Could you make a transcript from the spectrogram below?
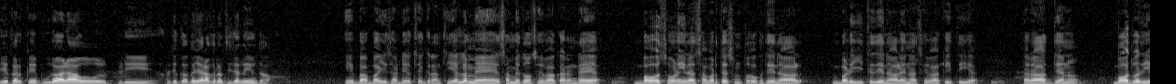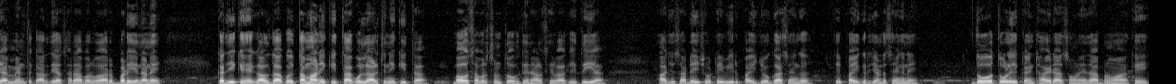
ਇਹ ਕਰਕੇ ਪੂਰਾ ਜਿਹੜਾ ਉਹ ਜਿਹੜੀ ਰੁਜ਼ਗਾ- ਗੁਜ਼ਾਰਾ ਗ੍ਰੰਥੀ ਦਾ ਨਹੀਂ ਹੁੰਦਾ। ਇਹ ਬਾਬਾ ਜੀ ਸਾਡੇ ਉੱਥੇ ਗ੍ਰੰਥੀ ਆ। ਲੰਮੇ ਸਮੇਂ ਤੋਂ ਸੇਵਾ ਕਰਨ ਰਹੇ ਆ। ਬਹੁਤ ਸੋਹਣੀ ਇਹਨਾਂ ਸਬਰ ਤੇ ਸੰਤੋਖ ਦੇ ਨਾਲ, ਬੜੀ ਇੱਜ਼ਤ ਦੇ ਨਾਲ ਇਹਨਾਂ ਸੇਵਾ ਕੀਤੀ ਆ। ਰਾਤ ਦਿਨ ਬਹੁਤ ਵਧੀਆ ਮਿਹਨਤ ਕਰਦੇ ਆ ਸਾਰਾ ਪਰਿਵਾਰ। ਬੜੀ ਇਹਨਾਂ ਨੇ ਕਦੀ ਕਿਸੇ ਗੱਲ ਦਾ ਕੋਈ ਤਮਾ ਨਹੀਂ ਕੀਤਾ, ਕੋਈ ਲਾਲਚ ਨਹੀਂ ਕੀਤਾ। ਬਹੁਤ ਸਬਰ ਸੰਤੋਖ ਦੇ ਨਾਲ ਸੇਵਾ ਕੀਤੀ ਆ। ਅੱਜ ਸਾਡੇ ਛੋਟੇ ਵੀਰ ਭਾਈ ਜੋਗਾ ਸਿੰਘ ਤੇ ਭਾਈ ਗੁਰਜੰਡ ਸਿੰਘ ਨੇ ਦੋ ਤੋਲੇ ਕੈਂਠਾ ਜਿਹੜਾ ਸੋਨੇ ਦਾ ਬਣਵਾ ਕੇ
